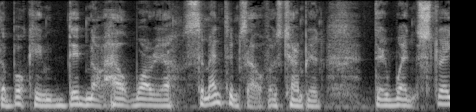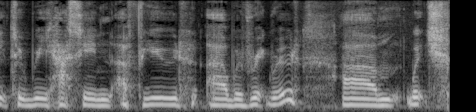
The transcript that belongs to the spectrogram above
the booking did not help Warrior cement himself as champion. They went straight to rehashing a feud uh, with Rick Rude, um, which,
